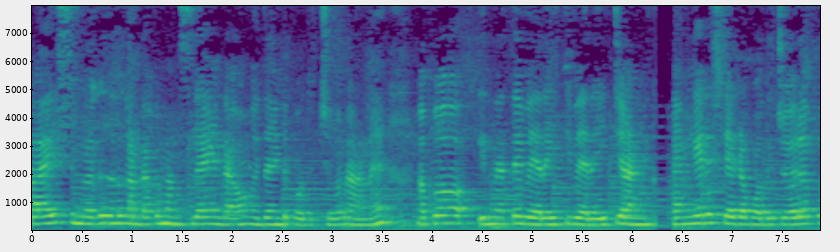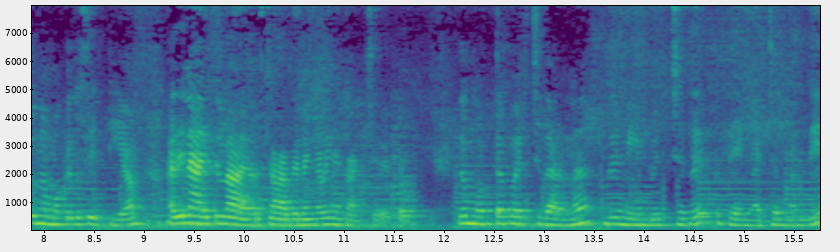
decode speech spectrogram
ഗായ്സ് നിങ്ങൾക്ക് ഇത് കണ്ടപ്പോൾ മനസ്സിലായി ഉണ്ടാവും ഇത് എന്റെ പൊതിച്ചോറാണ്. അപ്പോൾ ഇന്നത്തെ വെറൈറ്റി വെറൈറ്റി ആണ്. ഭയങ്കര ഇഷ്ടമായിട്ടോ പൊതിച്ചോറ്. അപ്പോൾ നമുക്കത് സെറ്റ് ചെയ്യാം. അതിനായിട്ടുള്ള സാധനങ്ങൾ ഞാൻ കാണിച്ചു തരാട്ടോ ഇത് മുട്ട പൊരിച്ചതാണ്. ഇത് മീൻ പൊരിച്ചത്. തേങ്ങാച്ചമ്മന്തി തേങ്ങാ ചമ്മന്തി.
